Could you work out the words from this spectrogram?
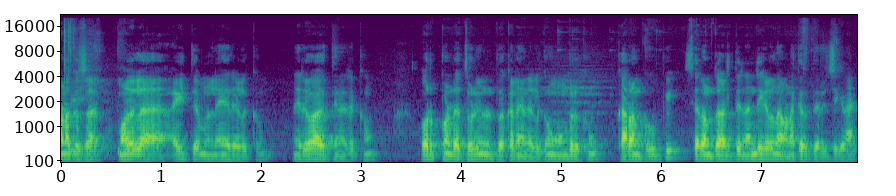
வணக்கம் சார் முதல்ல ஐத்தமிழ் நேயர்களுக்கும் நிர்வாகத்தினருக்கும் ஒர்க் பண்ணுற தொழில்நுட்ப கலைஞர்களுக்கும் உங்களுக்கும் கரம் கூப்பி சிரம் தாழ்த்தி நன்றிகளை நான் வணக்கத்தை தெரிவிச்சுக்கிறேன்.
